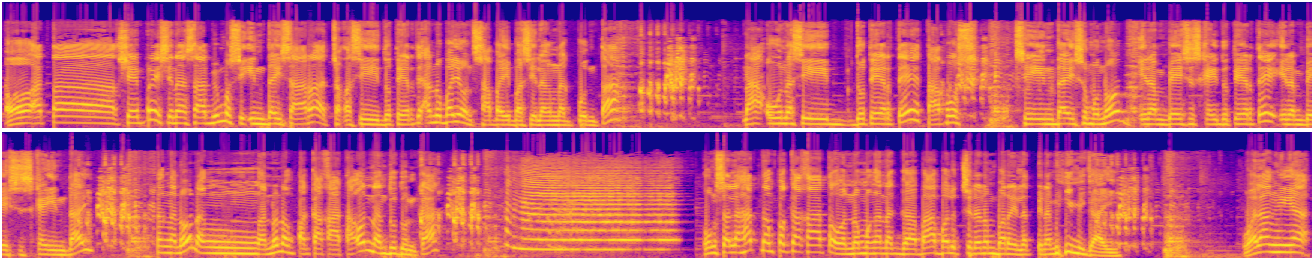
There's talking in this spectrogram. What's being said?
Oh, at ah, syempre sinasabi mo si Inday Sara at saka si Duterte, ano ba 'yon? Sabay ba silang nagpunta? nauna si Duterte, tapos si Inday sumunod, ilang beses kay Duterte, ilang beses kay Inday. Ang ano, ng ano ng pagkakataon nandudun ka? Kung sa lahat ng pagkakataon ng mga nagbabalot sila ng baril at pinamimigay, walang hiya.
